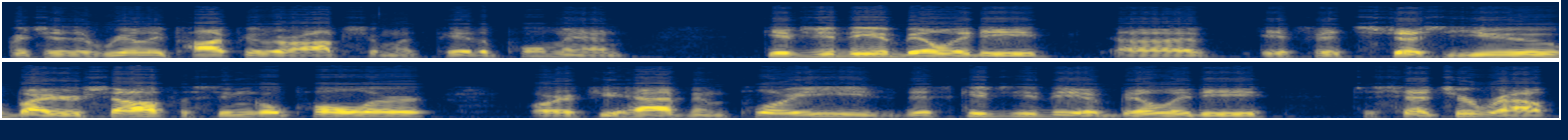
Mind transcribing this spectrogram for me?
which is a really popular option with Pay the Poolman, gives you the ability, uh, if it's just you by yourself, a single puller, or if you have employees, this gives you the ability to set your route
